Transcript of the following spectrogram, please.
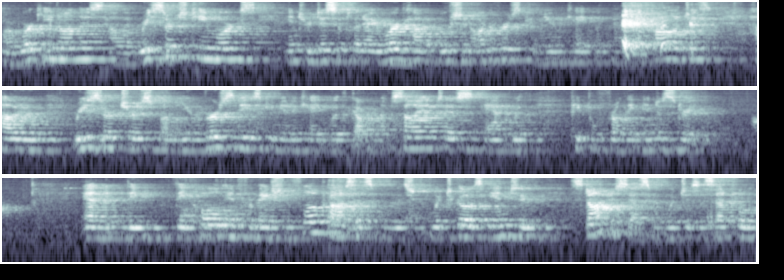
are working on this, how the research team works, interdisciplinary work, how do oceanographers communicate with anthropologists, how do researchers from universities communicate with government scientists and with people from the industry. And the, the whole information flow process, which, which goes into stock assessment, which is a central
